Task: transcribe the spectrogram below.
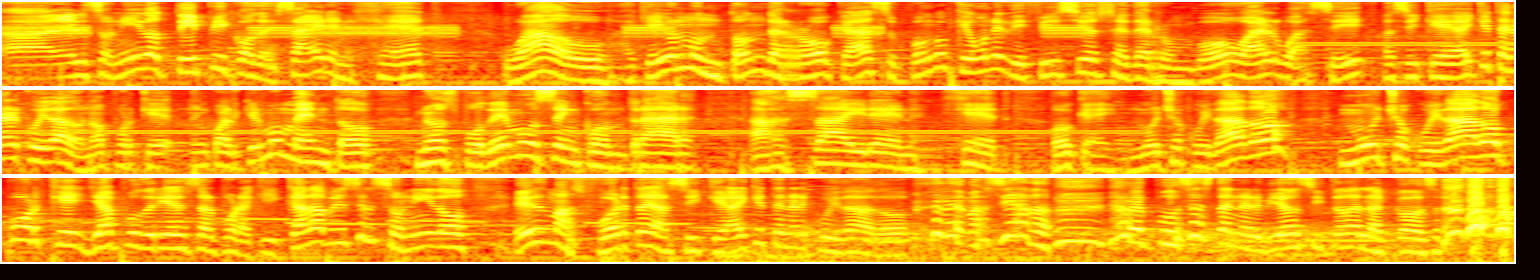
ah, el sonido típico de Siren Head Wow, aquí hay un montón de rocas. Supongo que un edificio se derrumbó o algo así. Así que hay que tener cuidado, ¿no? Porque en cualquier momento nos podemos encontrar a Siren Head. Ok, mucho cuidado, mucho cuidado porque ya podría estar por aquí. Cada vez el sonido es más fuerte, así que hay que tener cuidado. Demasiado, ya me puse hasta nervioso y toda la cosa?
